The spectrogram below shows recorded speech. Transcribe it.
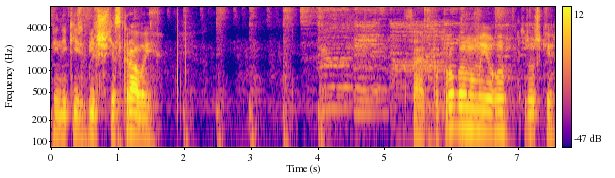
він якийсь більш яскравий. Так, попробуємо ми його трошки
